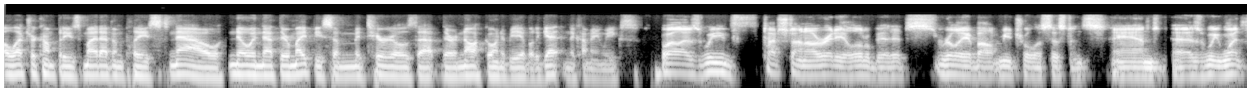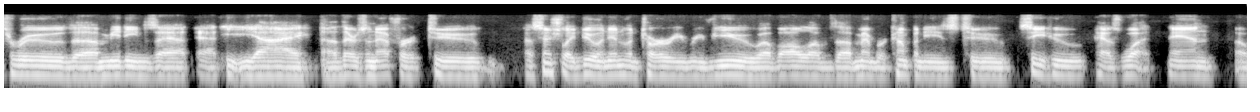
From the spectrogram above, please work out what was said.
electric companies might have in place now, knowing that there might be some materials that they're not going to be able to get in the coming weeks? Well, as we've touched on already a little bit, it's really about mutual assistance. And as we went through the meetings at, at EEI, uh, there's an effort to essentially do an inventory review of all of the member companies to see who has what. And uh,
